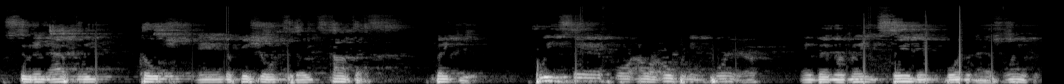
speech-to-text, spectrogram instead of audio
student, athlete, coach, and official in today's contest. Thank you. Please stand for our opening prayer and then remain standing for the national anthem.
